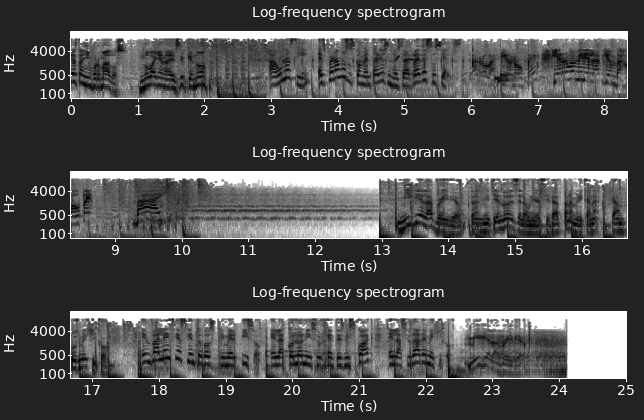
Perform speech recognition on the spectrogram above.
Están informados, no vayan a decir que no. Aún así, esperamos sus comentarios en nuestras redes sociales. Arroba UP y arroba Media Lab-UP. Bye. Media Lab Radio, transmitiendo desde la Universidad Panamericana Campus México. En Valencia 102 primer piso, en la colonia Insurgentes Miscuac, en la Ciudad de México. Media Lab Radio.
